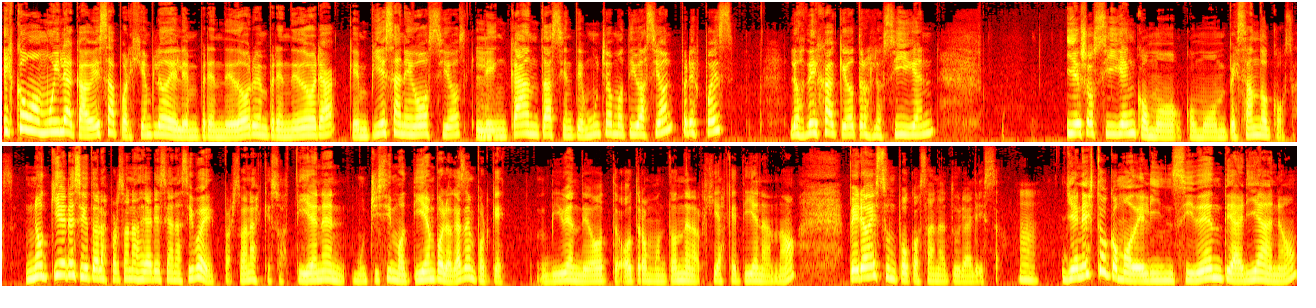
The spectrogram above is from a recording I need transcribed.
Es como muy la cabeza, por ejemplo, del emprendedor o emprendedora que empieza negocios, le mm. encanta, siente mucha motivación, pero después los deja que otros lo siguen y ellos siguen como, como empezando cosas. No quiere decir que todas las personas de Aries sean así, pues personas que sostienen muchísimo tiempo lo que hacen porque viven de otro, otro montón de energías que tienen, ¿no? Pero es un poco esa naturaleza. Mm. Y en esto como del incidente ariano,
